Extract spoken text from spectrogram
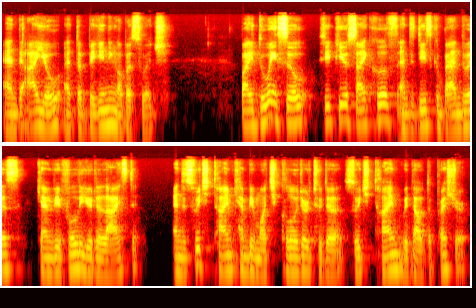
and the I.O. at the beginning of a switch. By doing so, CPU cycles and disk bandwidth can be fully utilized, and the switch time can be much closer to the switch time without the pressure.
